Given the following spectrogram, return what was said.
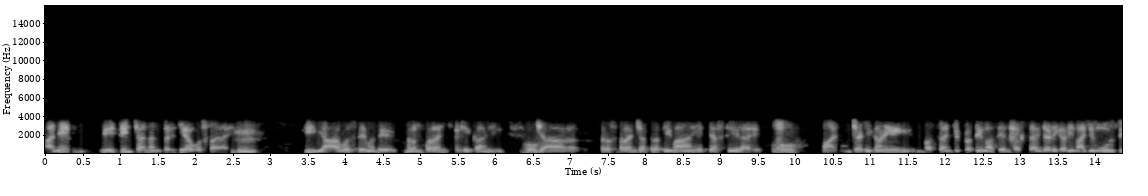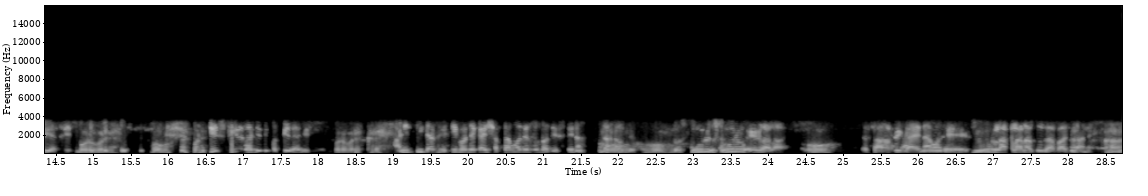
अनेक भेटींच्या नंतरची अवस्था आहे. की या अवस्थेमध्ये परस्परांच्या ठिकाणी हो. ज्या परस्परांच्या प्रतिमा आहेत त्या स्थिर आहेत. हो. माझ्या ठिकाणी भक्तांची प्रतिमा असेल भक्तांच्या ठिकाणी माझी मूर्ती असेल. बरोबर हो. पण ती स्थिर झाली ती पक्की झाली. बरोबर. आणि ती त्या भेटीमध्ये काही शब्दामध्ये सुद्धा दिसते ना. जाणवते. हो हो. तो सूर सूर वेगळाला तसा आपली गायनामध्ये सूर लागला ना तुझा हा.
